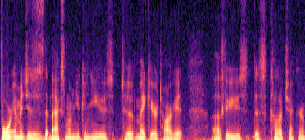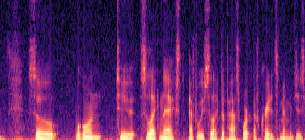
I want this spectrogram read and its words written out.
four images is the maximum you can use to make your target uh, if you use this color checker. So we're going to select next after we select the passport. I've created some images.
